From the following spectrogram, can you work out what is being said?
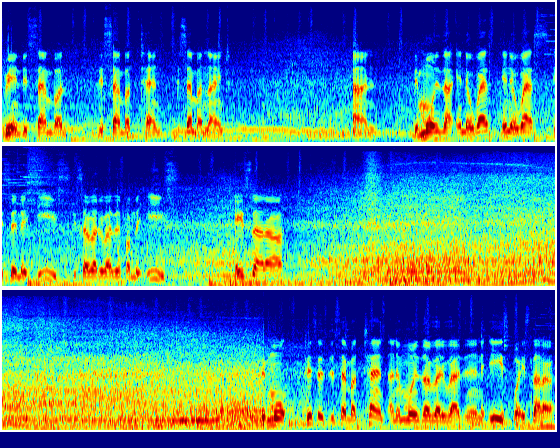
we're in December December 10th December 9th and the moon is not in the west in the west it's in the east. It's already rising from the east. It's not a the moon this is December 10th and the moon is already rising in the east but it's not a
